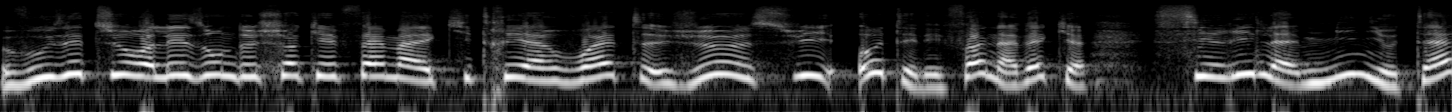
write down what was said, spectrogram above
Vous êtes sur les ondes de choc FM avec Kitri Hervouette. Je suis au téléphone avec Cyril Mignotet,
